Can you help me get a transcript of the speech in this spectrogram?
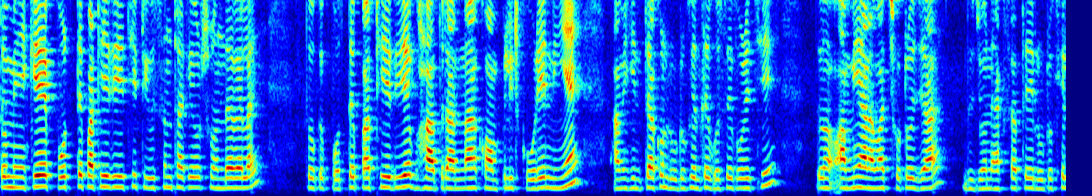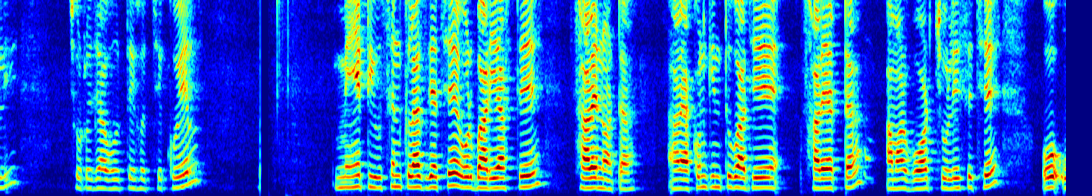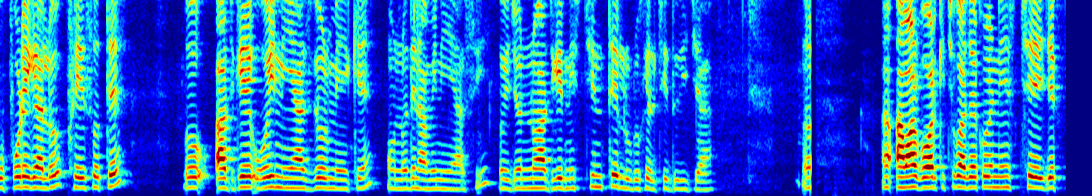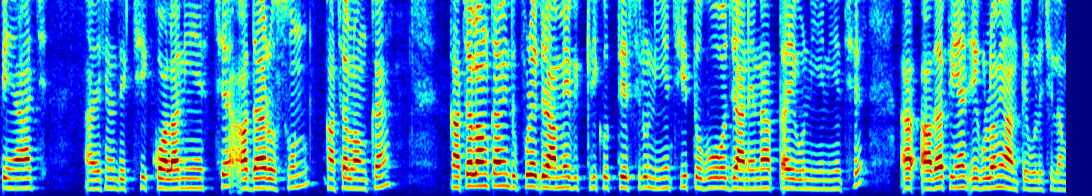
তো মেয়েকে পড়তে পাঠিয়ে দিয়েছি, টিউশন থাকে ওর সন্ধ্যাবেলায়। তো ওকে পড়তে পাঠিয়ে দিয়ে ভাত রান্না কমপ্লিট করে নিয়ে আমি কিন্তু এখন লুডো খেলতে বসে পড়েছি। তো আমি আর আমার ছোট যা দুজন একসাথে লুডো খেলি। ছোট যা বলতে হচ্ছে কোয়েল। মেয়ে টিউশন ক্লাস গেছে, ওর বাড়ি আসতে সাড়ে নটা। আর এখন কিন্তু বাজে সাড়ে আটটা। আমার বর চলে এসেছে। ও উপরে গেল ফ্রেশ হতে। তো আজকে ওই নিয়ে আসবে ওর মেয়েকে। অন্যদিন আমি নিয়ে আসি। ওই জন্য আজকে নিশ্চিন্তে লুডো খেলছি দুই যা। আমার বর কিছু বাজার করে নিয়ে এসছে, এই যে পেঁয়াজ, আর এখানে দেখছি কলা নিয়ে এসছে, আদা, রসুন, কাঁচা লঙ্কা। কাঁচা লঙ্কা আমি দুপুরে গ্রামে বিক্রি করতে এসেছিল, নিয়েছি, তবুও ও জানে না, তাই ও নিয়ে নিয়েছে। আর আদা, পেঁয়াজ এগুলো আমি আনতে বলেছিলাম।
